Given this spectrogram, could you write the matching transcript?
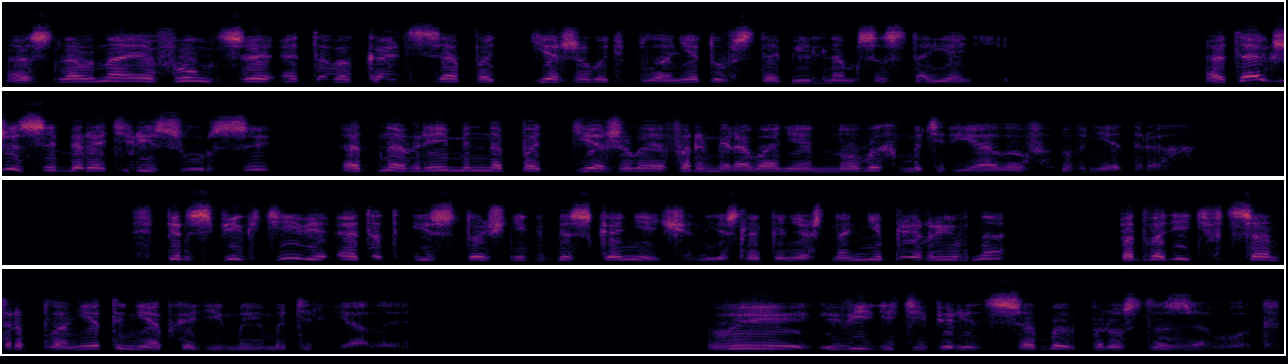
Основная функция этого кольца — поддерживать планету в стабильном состоянии, а также собирать ресурсы, одновременно поддерживая формирование новых материалов в недрах. В перспективе этот источник бесконечен, если, конечно, непрерывно подводить в центр планеты необходимые материалы. Вы видите перед собой просто завод.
